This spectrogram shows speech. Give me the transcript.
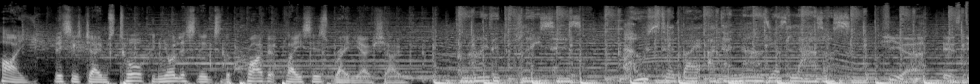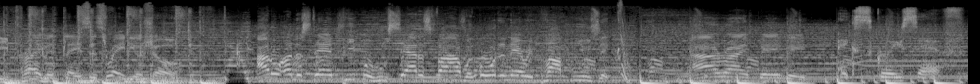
Hi, this is James Talk, and you're listening to the Private Places radio show. Private Places, hosted by Athanasios Lasos. Here is the Private Places radio show. I don't understand people who satisfy with ordinary pop music. All right, baby. Exclusive.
